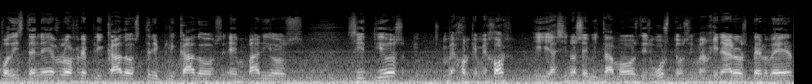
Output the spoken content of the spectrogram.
podéis tener los replicados, triplicados en varios sitios, mejor que mejor. Y así nos evitamos disgustos. Imaginaros perder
